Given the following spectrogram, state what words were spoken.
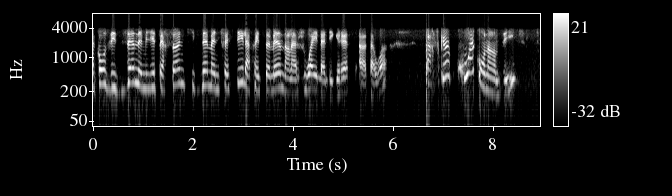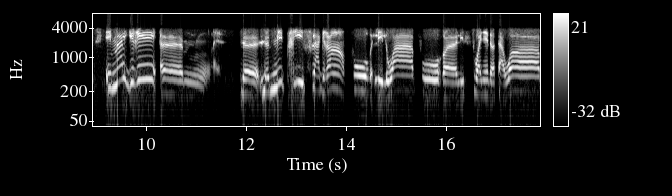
à cause des dizaines de milliers de personnes qui venaient manifester la fin de semaine dans la joie et l'allégresse à Ottawa. Parce que, quoi qu'on en dise, et malgré euh, le, mépris flagrant pour les lois, pour euh, les citoyens d'Ottawa,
